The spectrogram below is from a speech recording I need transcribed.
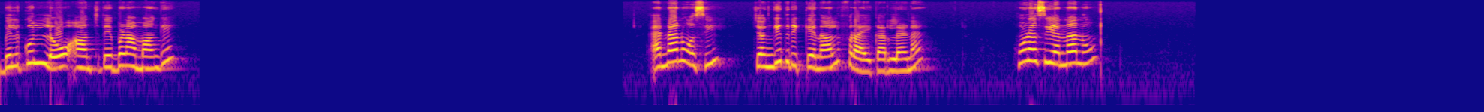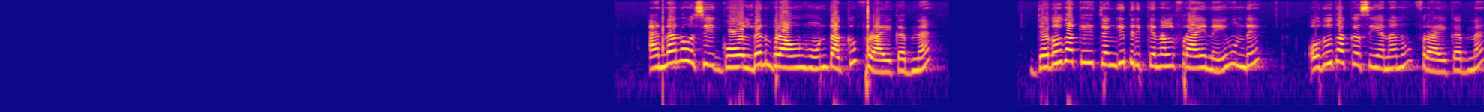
ਬਿਲਕੁਲ ਲੋ ਆਂਚ ਤੇ ਬਣਾਵਾਂਗੇ। ਇਹਨਾਂ ਨੂੰ ਅਸੀਂ ਚੰਗੀ ਤਰੀਕੇ ਨਾਲ ਫਰਾਈ ਕਰ ਲੈਣਾ ਹੁਣ ਅਸੀਂ ਇਹਨਾਂ ਨੂੰ ਇਹਨਾਂ ਨੂੰ ਅਸੀਂ 골ਡਨ ਬ੍ਰਾਊਨ ਹੋਣ ਤੱਕ ਫਰਾਈ ਕਰਨਾ ਹੈ। ਜਦੋਂ ਤੱਕ ਇਹ ਚੰਗੀ ਤਰੀਕੇ ਨਾਲ ਫਰਾਈ ਨਹੀਂ ਹੁੰਦੇ ਉਦੋਂ ਤੱਕ ਅਸੀਂ ਇਹਨਾਂ ਨੂੰ ਫਰਾਈ ਕਰਨਾ ਹੈ।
